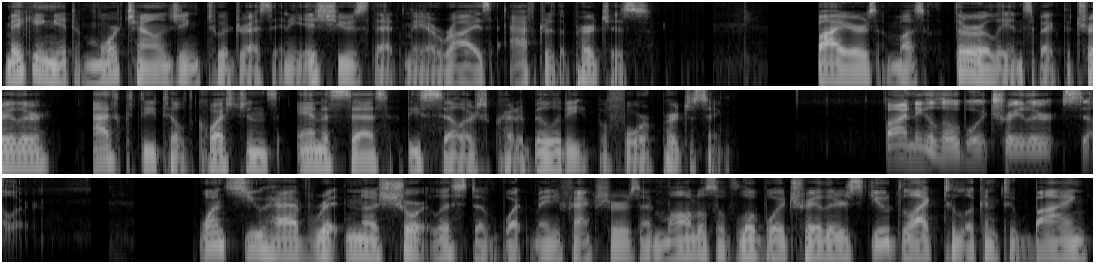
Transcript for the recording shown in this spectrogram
making it more challenging to address any issues that may arise after the purchase. Buyers must thoroughly inspect the trailer, ask detailed questions, and assess the seller's credibility before purchasing. Finding a lowboy trailer seller. Once you have written a short list of what manufacturers and models of lowboy trailers you'd like to look into buying,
